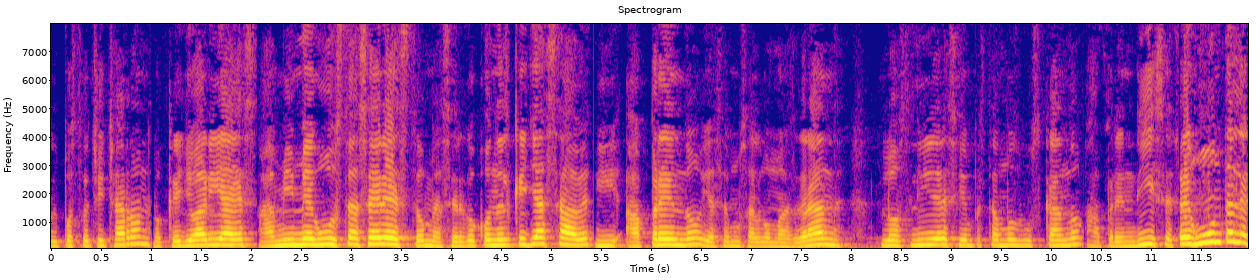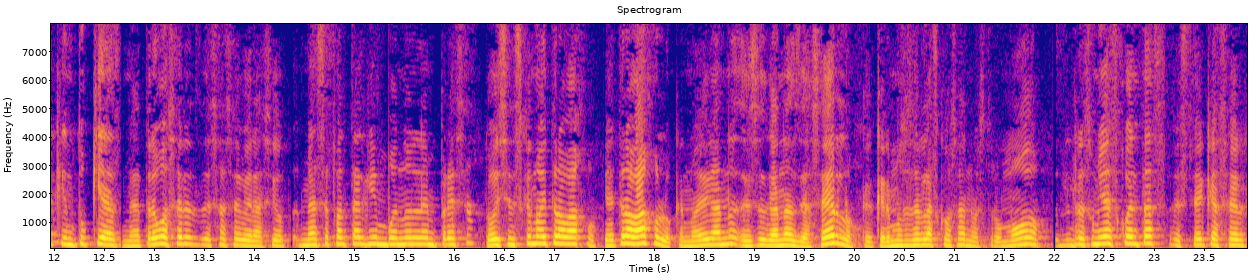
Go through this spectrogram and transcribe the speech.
el puesto de chicharrón. Lo que yo haría es, a mí me gusta hacer esto, me acerco con el que ya sabe y aprendo y hacemos algo más grande los líderes siempre estamos buscando aprendices. Pregúntale a quien tú quieras. Me atrevo a hacer esa aseveración. ¿Me hace falta alguien bueno en la empresa? Tú dices es que no hay trabajo. Y hay trabajo, lo que no hay ganas es ganas de hacerlo, que queremos hacer las cosas a nuestro modo. En resumidas cuentas, este, hay que hacer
